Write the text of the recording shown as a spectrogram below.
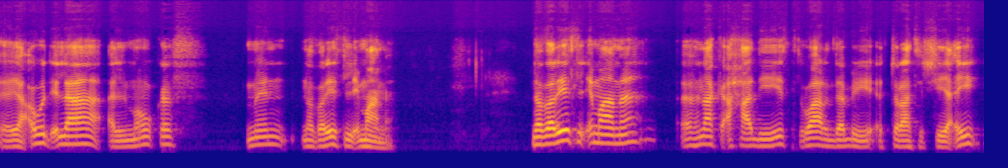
يعود إلى الموقف من نظرية الإمامة. نظرية الإمامة هناك أحاديث واردة بالتراث الشيعي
